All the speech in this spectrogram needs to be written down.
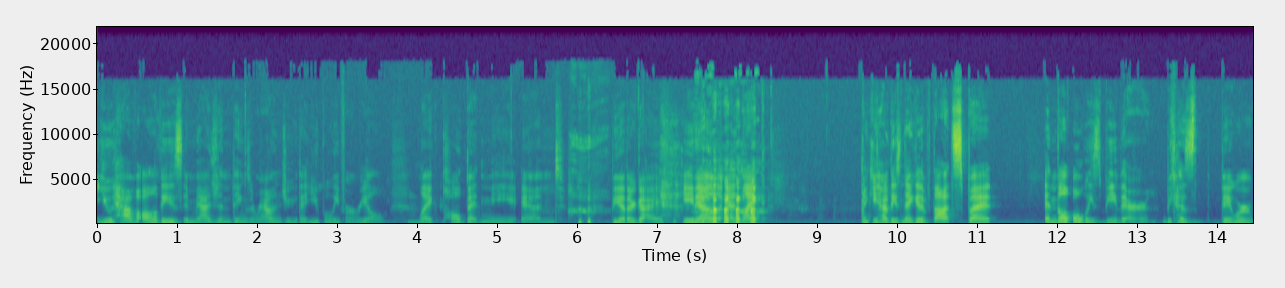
you have all these imagined things around you that you believe are real, like Paul Bettany and the other guy, you know, and like like you have these negative thoughts, but and they'll always be there because they were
